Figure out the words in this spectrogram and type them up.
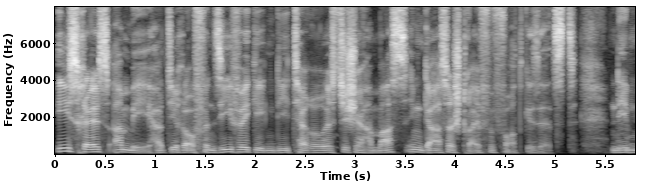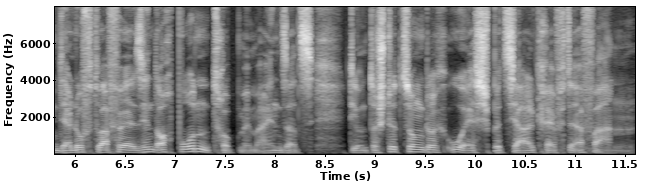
Israels Armee hat ihre Offensive gegen die terroristische Hamas im Gazastreifen fortgesetzt. Neben der Luftwaffe sind auch Bodentruppen im Einsatz, die Unterstützung durch US-Spezialkräfte erfahren.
